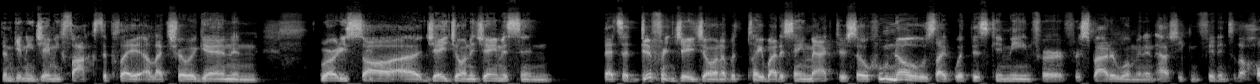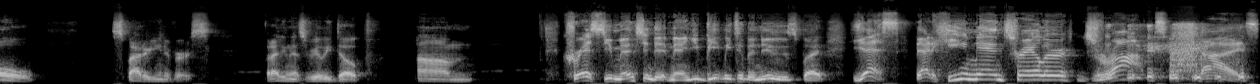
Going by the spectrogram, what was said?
them getting Jamie Foxx to play Electro again, and we already saw uh, J. Jonah Jameson that's a different J. Jonah, but played by the same actor. So who knows like what this can mean for for Spider Woman and how she can fit into the whole Spider Universe. But I think that's really dope. Um, Chris, you mentioned it, man. You beat me to the news, but yes, that He-Man trailer dropped, guys.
